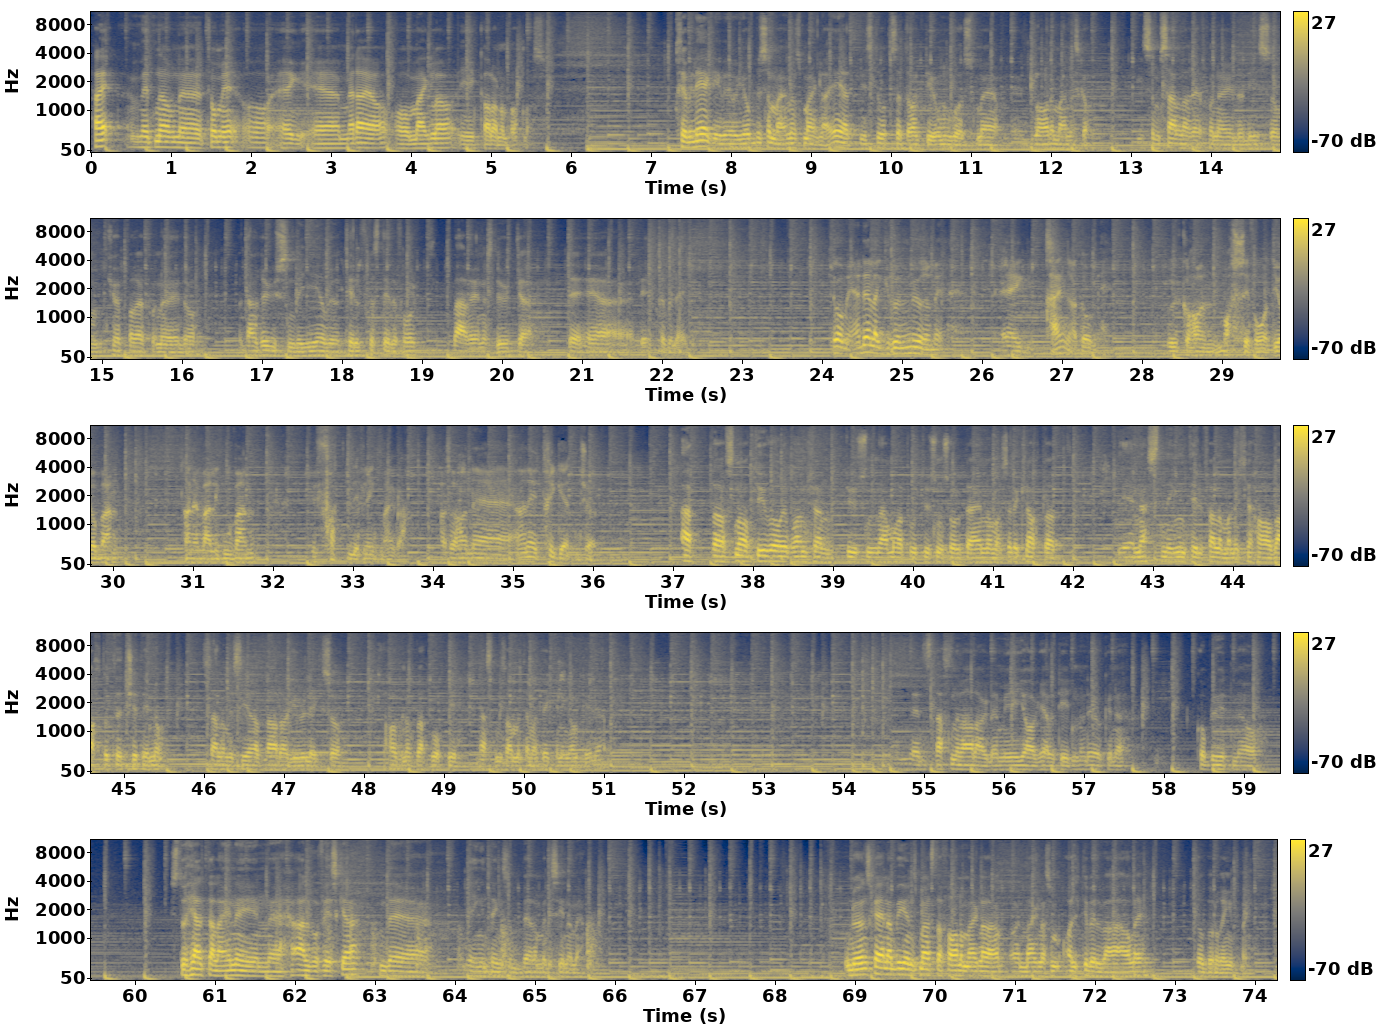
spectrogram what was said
Hei, mitt navn er Tommy, og jeg er medeier og megler i Kardan Partners. Privilegiet ved å jobbe som eiendomsmegler er at vi stort sett alltid omgås med glade mennesker. De som selger er fornøyd, og de som kjøper er fornøyd. Og den rusen det gir ved å tilfredsstille folk hver eneste uke, det er, det er et privilegium. Tommy er en del av grunnmuren min. Jeg trenger Tommy. Bruker han masse i forhold til jobben. Han er en veldig god venn. Ufattelig flink megler. Altså, han er, han er tryggheten sjøl. Etter snart 20 år i bransjen, 1000, nærmere 2000 solgte eiendommer, så er det klart at det er nesten ingen tilfeller man ikke har vært og touchet innom. Selv om vi sier at hver dag er ulik, så, har vi nok vært borti nesten samme tematikken en gang tidligere. Det er en stressende hverdag. Det er mye jag hele tiden. og det å kunne koble ut med å stå helt alene i en eh, elv og fiske, det er, ingenting som bedre medisiner med. Om du ønsker en av byens mest erfarne meglere, og en megler som alltid vil være ærlig, da bør du ringe til meg.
